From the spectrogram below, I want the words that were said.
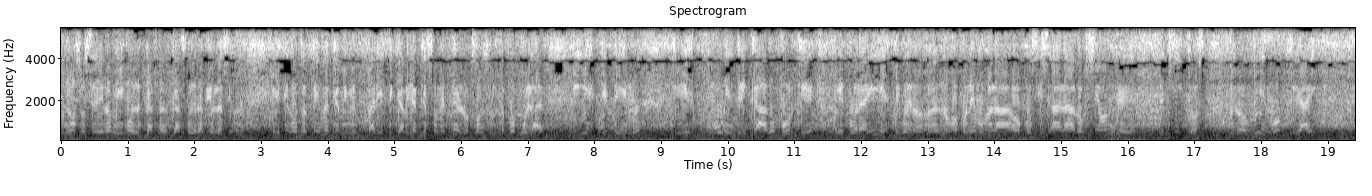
No sucede lo mismo en el caso, de las violaciones. Ese es otro tema que a mí me parece que habría que someterlo a consulta popular y este tema es muy intrincado porque eh, por ahí, este, bueno, eh, nos oponemos a la, a la adopción de chicos, pero vemos que hay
